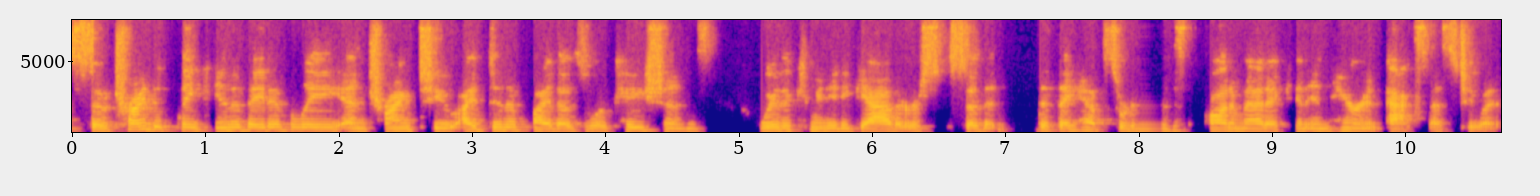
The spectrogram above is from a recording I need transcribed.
So trying to think innovatively and trying to identify those locations where the community gathers so that that they have sort of this automatic and inherent access to it.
